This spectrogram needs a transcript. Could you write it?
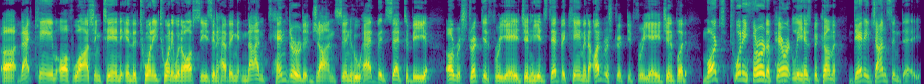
Uh, that came off Washington in the 2021 offseason, having non tendered Johnson, who had been said to be a restricted free agent. He instead became an unrestricted free agent, but March 23rd apparently has become Danny Johnson Day.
